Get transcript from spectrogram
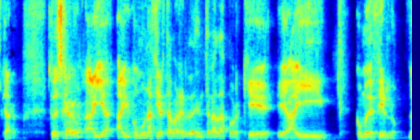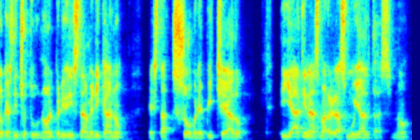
Claro. Entonces, claro, ahí hay como una cierta barrera de entrada porque eh, hay, ¿cómo decirlo? Lo que has dicho tú, ¿no? El periodista americano está sobrepicheado y ya tienes barreras muy altas, ¿no?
